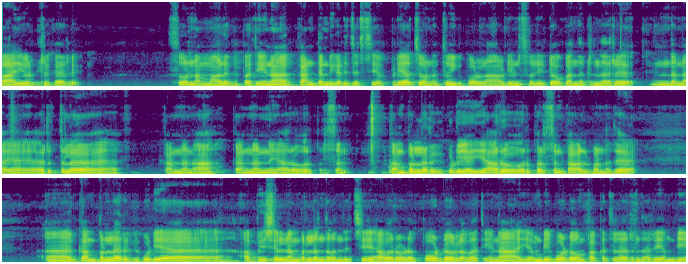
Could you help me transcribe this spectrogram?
வாய் விட்டுருக்காரு. ஸோ நம்ம ஆளுக்கு பார்த்தீங்கன்னா கண்டென்ட் கிடச்சிருச்சு. எப்படியாச்சும் ஒன்று தூக்கி போடலாம் அப்படின்னு சொல்லிட்டு உட்காந்துட்டு இருந்தார். இந்த நேரத்தில் கண்ணனா கண்ணன் யாரோ ஒரு பர்சன் கம்பெனியில் இருக்கக்கூடிய யாரோ ஒரு பர்சன் கால் பண்ணது. கம்பெனியில் இருக்கக்கூடிய அஃபிஷியல் நம்பர்லேருந்து வந்துச்சு. அவரோட ஃபோட்டோவில் பார்த்தீங்கன்னா எம்டி ஃபோட்டோவும் பக்கத்தில் இருந்தார். எம்டி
